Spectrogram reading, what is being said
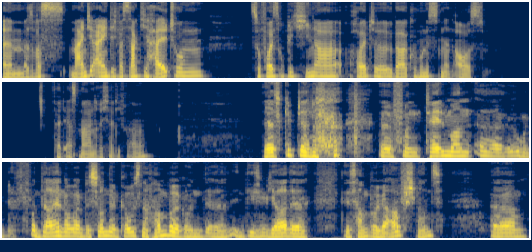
ähm, also was meint ihr eigentlich, was sagt die Haltung zur Volksrepublik China heute über Kommunisten aus? Fällt erstmal an Richard die Frage. Ja, es gibt ja noch, von Thälmann äh, und von daher nochmal einen besonderen Gruß nach Hamburg und äh, in diesem Jahr der, des Hamburger Aufstands. Ähm,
